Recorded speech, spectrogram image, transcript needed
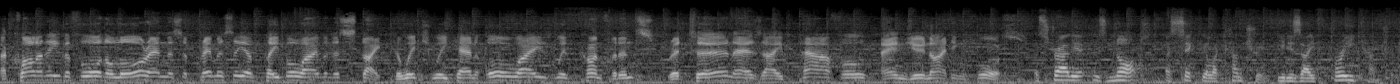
equality before the law, and the supremacy of people over the state to which we can always, with confidence, return as a powerful and uniting force. Australia is not a secular country, it is a free country.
